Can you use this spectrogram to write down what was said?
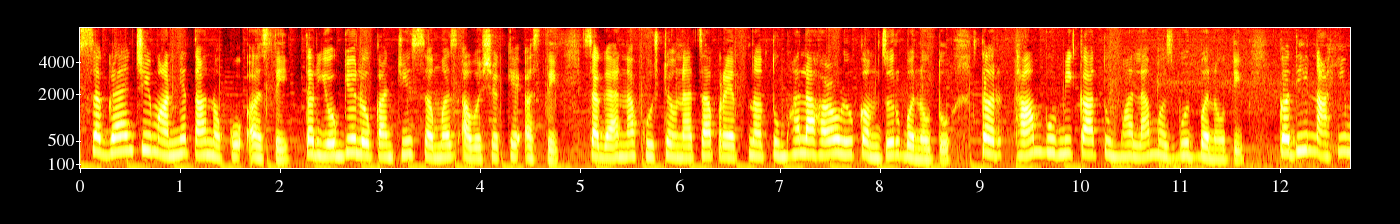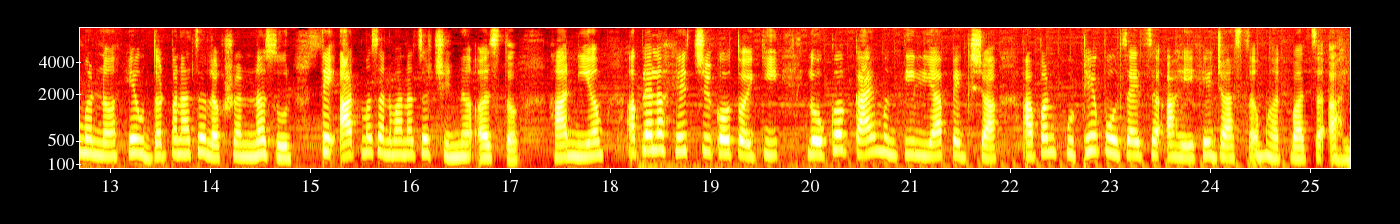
सगळ्यांची मान्यता नको असते तर योग्य लोकांची समज आवश्यक असते. सगळ्यांना खुश ठेवण्याचा प्रयत्न तुम्हाला हळूहळू कमजोर बनवतो तर ठाम भूमिका तुम्हाला मजबूत बनवते. कधी नाही म्हणणं हे उद्धटपणाचं लक्षण नसून ते आत्मसन्मानाचं चिन्ह असतं. हा नियम आपल्याला हेच शिकवतोय की लोक काय म्हणतील यापेक्षा आपण कुठे पोचायचं आहे हे जास्त महत्त्वाचं आहे.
